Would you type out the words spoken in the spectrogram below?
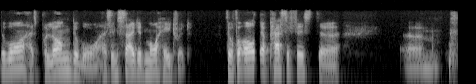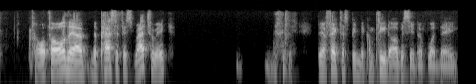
the war, has prolonged the war, has incited more hatred. So for all their pacifist, uh, um, for, for all their the pacifist rhetoric, the effect has been the complete opposite of what they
